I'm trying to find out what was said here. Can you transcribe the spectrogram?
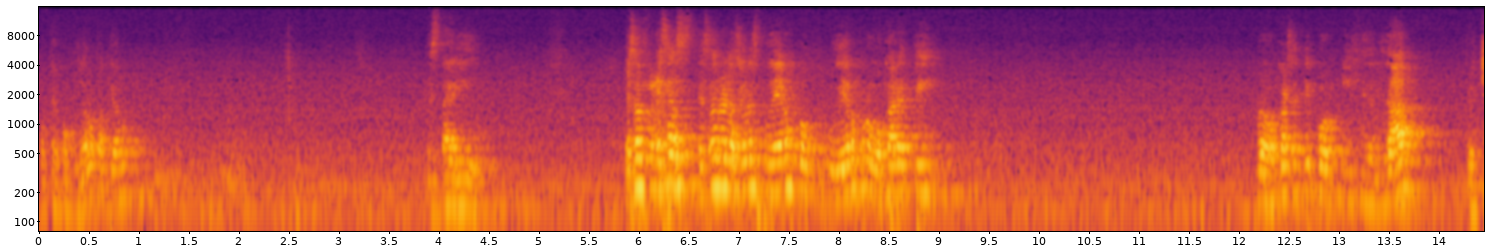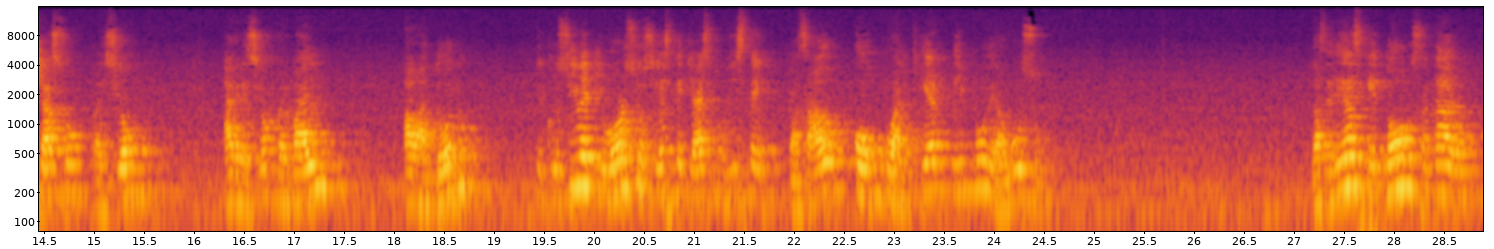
porque como ya lo patearon, está herido. Esas, esas, relaciones pudieron, pudieron provocar en ti, provocarse en ti por infidelidad, rechazo, traición, agresión verbal, abandono, inclusive divorcio si es que ya estuviste casado o cualquier tipo de abuso. Las heridas que no sanaron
